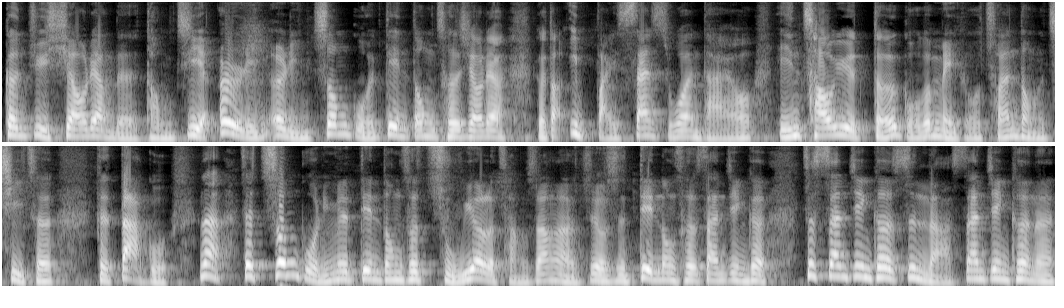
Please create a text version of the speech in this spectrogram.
根据销量的统计，二零二零中国电动车销量有到一百三十万台哦，已经超越德国跟美国传统的汽车的大国。那在中国里面的电动车主要的厂商啊，就是电动车三剑客。这三剑客是哪三剑客呢？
